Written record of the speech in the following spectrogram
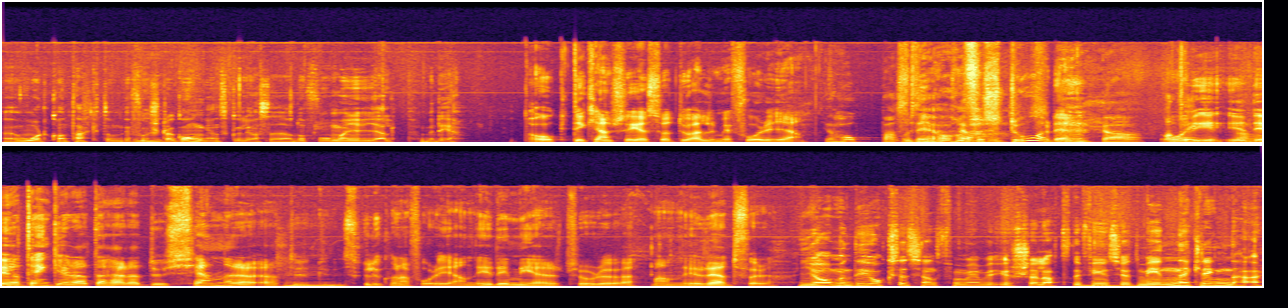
eh, vårdkontakt om det är första gången skulle jag säga. Då får man ju hjälp med det. Och det kanske är så att du aldrig mer får det igen. Jag hoppas det. jag förstår det. Ja, Och tänker- det, ja. Jag tänker att det här att du känner att du skulle kunna få det igen, är det mer, tror du, att man är rädd för det? Ja, men det är också ett känt fenomen vid yrsel att det finns ju ett minne kring det här.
